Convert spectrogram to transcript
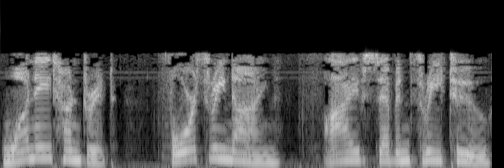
1 800 439 5732.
